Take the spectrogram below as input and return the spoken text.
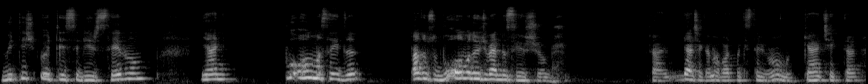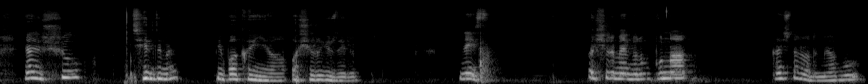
Müthiş ötesi bir serum. Yani bu olmasaydı, daha doğrusu bu olmadan önce ben nasıl yaşıyormuşum? Yani gerçekten abartmak istemiyorum ama gerçekten. Yani şu cildime bir bakın ya. Aşırı güzelim. Neyse. Aşırı memnunum. Buna kaç tane aldım ya? Bu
